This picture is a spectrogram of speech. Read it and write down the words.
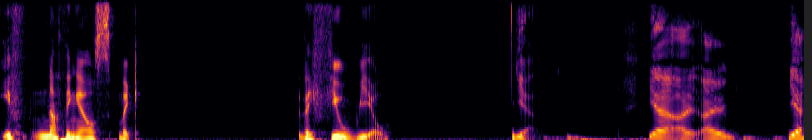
if nothing else, like they feel real. Yeah. Yeah, I, I yeah,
